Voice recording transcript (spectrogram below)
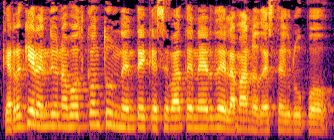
que requieren de una voz contundente que se va a tener de la mano de este grupo.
